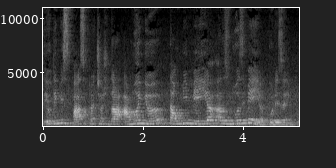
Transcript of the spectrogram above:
eu tenho espaço para te ajudar amanhã, da 1h30 às 2h30, por exemplo.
